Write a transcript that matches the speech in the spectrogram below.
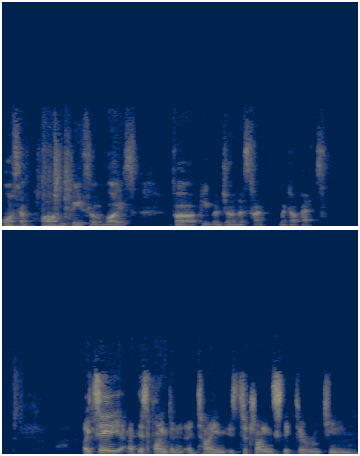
most important piece of advice for people during this time with their pets? I'd say at this point in, in time is to try and stick to a routine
